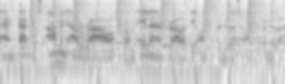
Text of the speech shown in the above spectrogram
and that was Armin L. Rau from A. Leonard Rau, the Entrepreneur's Entrepreneur.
